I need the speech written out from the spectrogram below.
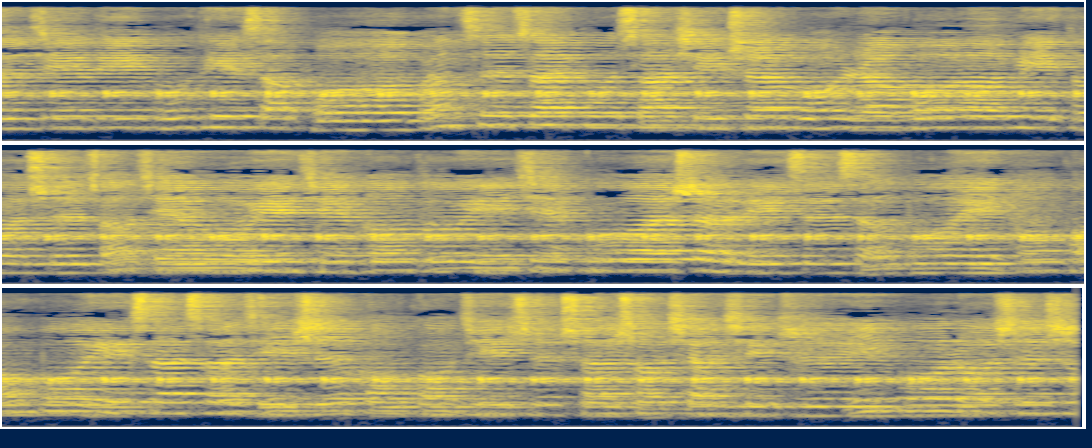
僧揭谛菩提萨婆诃观自在菩萨行深般若波罗蜜多时，照见五蕴皆空，度一切苦厄舍利子，色不异空，空不异色，色即是空，空即是色，受想行识，亦波罗是舍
